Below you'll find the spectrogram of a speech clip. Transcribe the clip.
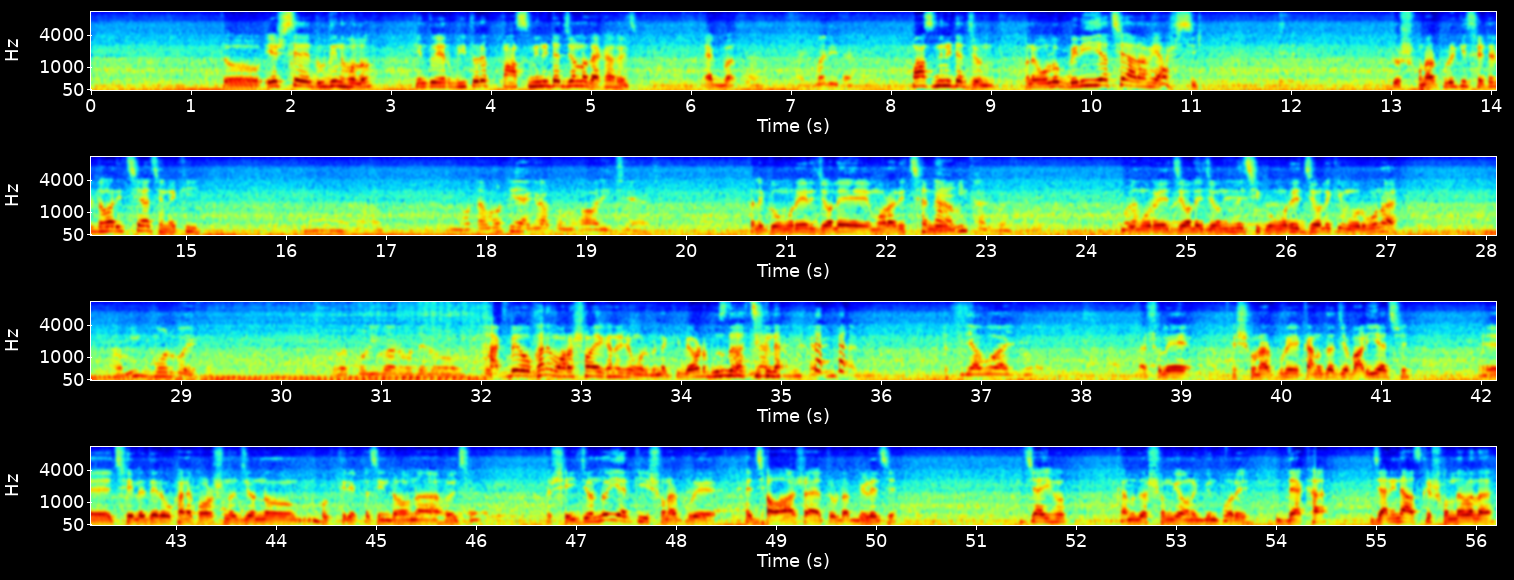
তো এসছে দুদিন হলো কিন্তু এর ভিতরে পাঁচ মিনিটের জন্য দেখা হয়েছে একবার। হ্যাঁ একবারই দেখা। পাঁচ মিনিটের জন্য। মানে ও লোক বেরিয়ে যাচ্ছে আর আমি আসছি। তো সোনারপুরে কি সেটেলড হওয়ার ইচ্ছে আছে নাকি? মোটামুটি একরকম হওয়ার ইচ্ছে আছে। তাহলে গোমরের জলে মরার ইচ্ছা নেই? আমি থাকব এখানে। গোমরের জলে জন্মেছি গোমরের জলে কি মরবো না? আমি মরবো এখানে। এবার পরিবার ওদেরও থাকবে ওখানে মরার সময় এখানে এসে মরবে না কি ব্যাপারটা বুঝতে পারছি না, যাব আসব। আসলে সোনারপুরে কানুদার যে বাড়ি আছে ছেলেদের ওখানে পড়াশোনার জন্য ভর্তির একটা চিন্তা ভাবনা হয়েছে। তো সেই জন্যই আর কি সোনারপুরে যাওয়া আসা এতটা বেড়েছে। যাই হোক, কানুদার সঙ্গে অনেকদিন পরে দেখা। জানি না আজকে সন্ধ্যাবেলা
